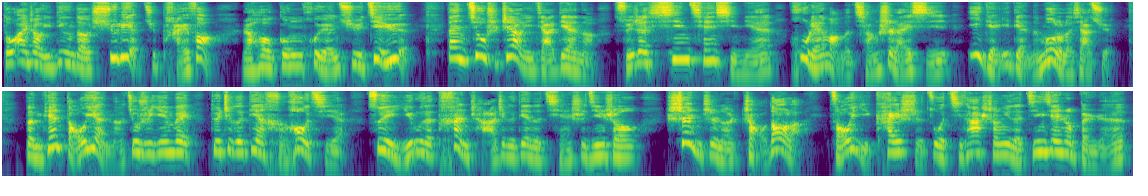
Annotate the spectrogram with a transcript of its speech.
都按照一定的序列去排放，然后供会员去借阅。但就是这样一家店呢，随着新千禧年互联网的强势来袭，一点一点的没落了下去。本片导演呢，就是因为对这个店很好奇，所以一路在探查这个店的前世今生。甚至呢，找到了早已开始做其他生意的金先生本人。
